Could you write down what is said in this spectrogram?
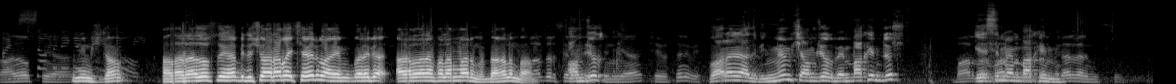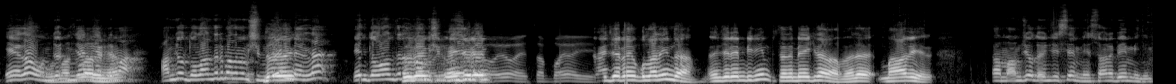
I'm olsun ya? Neymiş lan? Allah razı olsun ya. Bir de şu arabayı çevir bakayım. Böyle bir arabaların falan var mı? Bakalım bakalım. Vardır senin Amca- ya. Çevirsene bir. Var herhalde bilmiyorum ki amcaoğlu ben bakayım dur. Vardır, Gelsin ben vardır, bakayım orada bir. vermişsin. E la 14 Olması milyar lazım verdim ya. ha. Amcaoğlu dolandırmamışım Dur, değil mi ben- ben la? Ben dolandırmamışım Dur, ben- önce mi? ben- Hesap baya iyi. Önce ben kullanayım da. Önce ben bineyim. Sen de benimkine bak. Böyle mavi. Tamam amcaoğlu önce sen bin sonra ben bineyim.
